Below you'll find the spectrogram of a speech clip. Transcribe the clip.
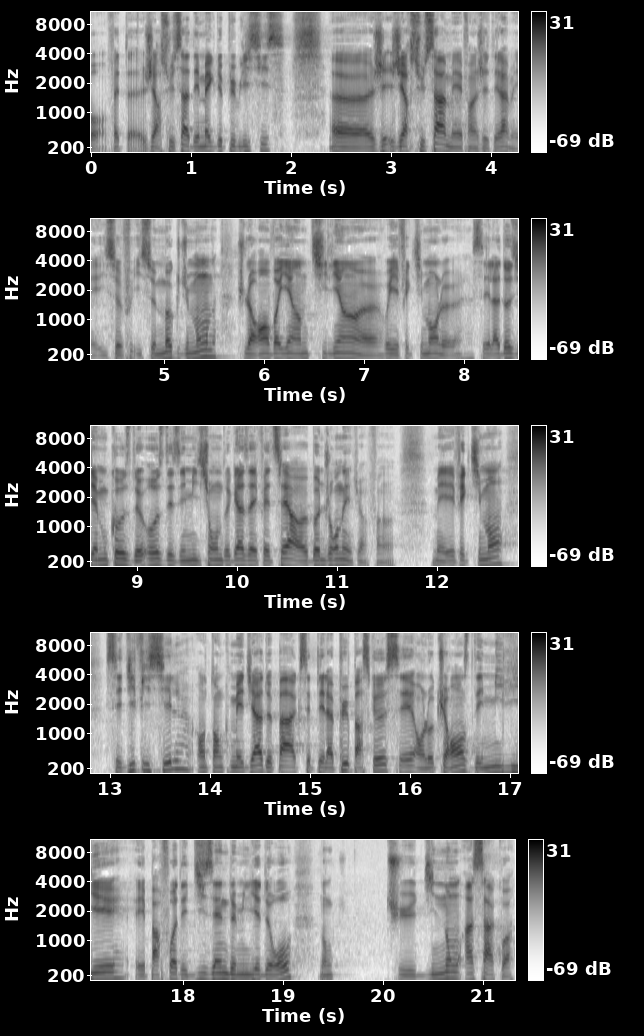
Bon, en fait, j'ai reçu ça des mecs de Publicis. Euh, j'ai reçu ça, mais enfin, j'étais là, mais ils se, moquent du monde. Je leur ai envoyé un petit lien. euh, oui, effectivement, c'est la deuxième cause de hausse des émissions de gaz à effet de serre. euh, bonne journée, tu vois. Enfin, mais effectivement, c'est difficile en tant que média de pas accepter la pub parce que c'est en l'occurrence des milliers et parfois des dizaines de milliers d'euros. Donc tu dis non à ça, quoi.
